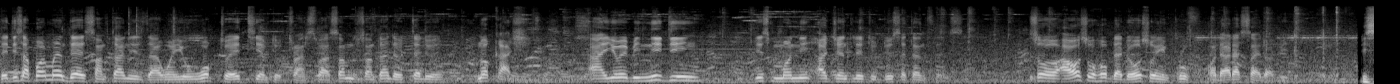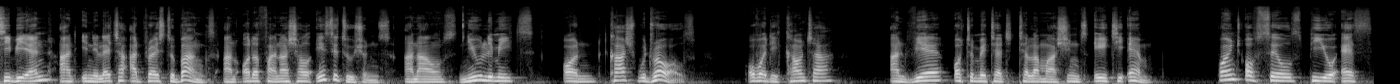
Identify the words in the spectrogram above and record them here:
the disappointment there sometimes is that when you walk to ATM to transfer, some, sometimes they will tell you no cash. And you may be needing this money urgently to do certain things. So I also hope that they also improve on the other side of it. The CBN and in a letter addressed to banks and other financial institutions announced new limits on cash withdrawals over the counter and via automated teller machines ATM, point of sales POS,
